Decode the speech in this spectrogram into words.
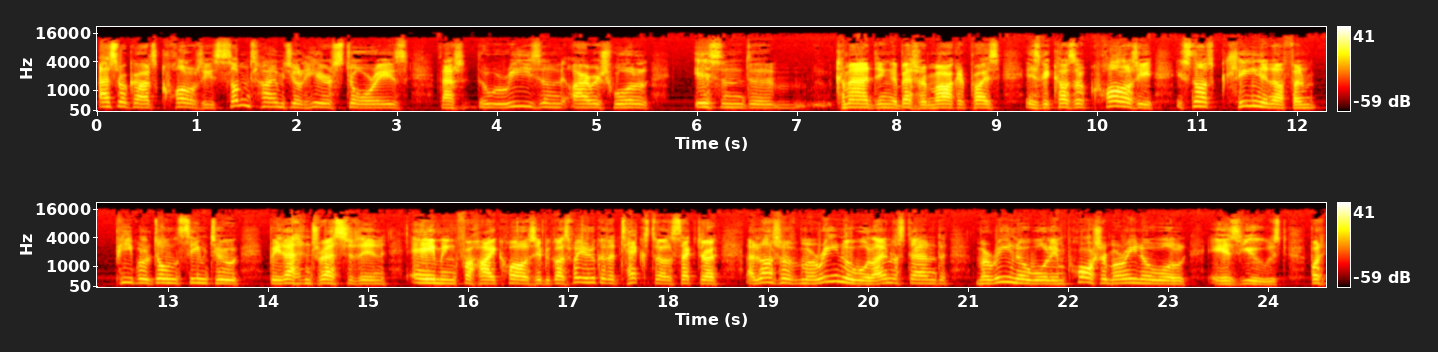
As regards quality, sometimes you'll hear stories that the reason Irish wool isn't uh, commanding a better market price is because of quality. It's not clean enough and people don't seem to be that interested in aiming for high quality because when you look at the textile sector, a lot of merino wool, I understand merino wool, imported merino wool is used. But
